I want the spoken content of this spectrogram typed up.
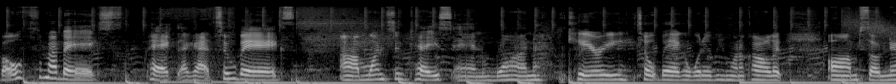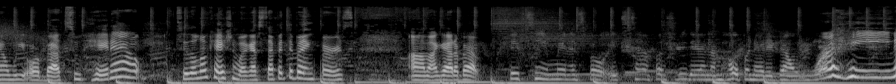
Both of my bags packed. I got two bags, um, one suitcase and one carry tote bag or whatever you want to call it. Um, so now we are about to head out to the location. Well, I got to stop at the bank first. Um, I got about 15 minutes for it's time for us to be there and I'm hoping that it don't rain.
